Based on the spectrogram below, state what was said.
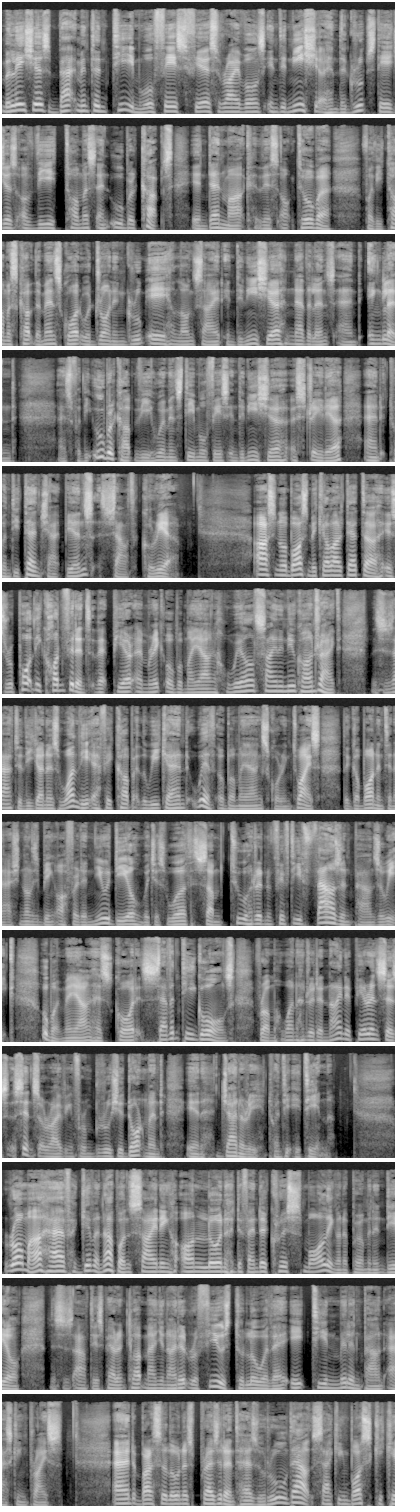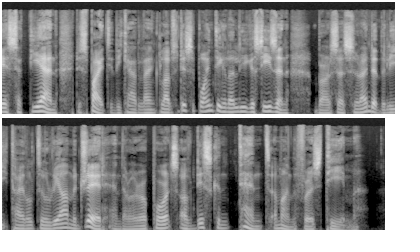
Malaysia's badminton team will face fierce rivals Indonesia in the group stages of the Thomas and Uber Cups in Denmark this October. For the Thomas Cup, the men's squad were drawn in Group A alongside Indonesia, Netherlands, and England. As for the Uber Cup, the women's team will face Indonesia, Australia, and 2010 champions South Korea. Arsenal boss Mikel Arteta is reportedly confident that Pierre-Emerick Aubameyang will sign a new contract. This is after the Gunners won the FA Cup at the weekend with Aubameyang scoring twice. The Gabon international is being offered a new deal which is worth some £250,000 a week. Aubameyang has scored 70 goals from 109 appearances since arriving from Borussia Dortmund in January 2018. Roma have given up on signing on loan defender Chris Smalling on a permanent deal. This is after his parent club Man United refused to lower their £18 million asking price. And Barcelona's president has ruled out sacking boss Quique Setien despite the Catalan club's disappointing La Liga season. Barca surrendered the league title to Real Madrid and there are reports of discontent among the first team.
